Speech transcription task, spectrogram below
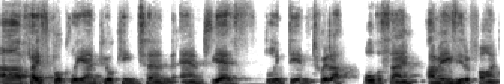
uh, Facebook Leanne Pilkington, and yes, LinkedIn, Twitter, all the same. I'm easy to find.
